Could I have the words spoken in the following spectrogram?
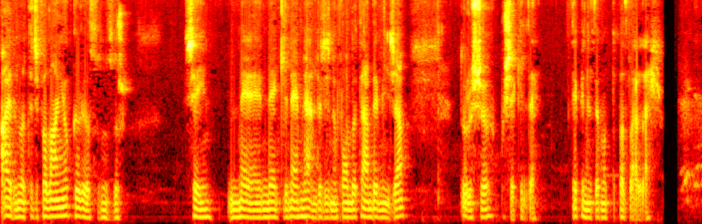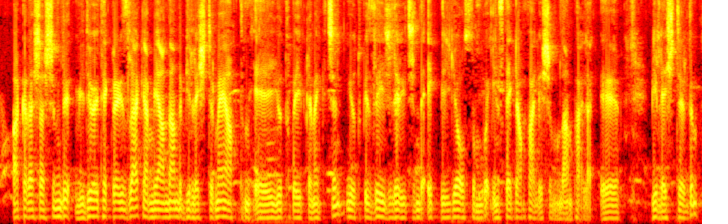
aydınlatıcı falan yok görüyorsunuzdur. Şeyin ne, renkli nemlendiricinin fondöten demeyeceğim. Duruşu bu şekilde. Hepinize mutlu pazarlar. Arkadaşlar şimdi videoyu tekrar izlerken bir yandan da birleştirme yaptım e, YouTube'a yüklemek için. YouTube izleyicileri için de ek bilgi olsun bu. Instagram paylaşımından payla e, birleştirdim.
